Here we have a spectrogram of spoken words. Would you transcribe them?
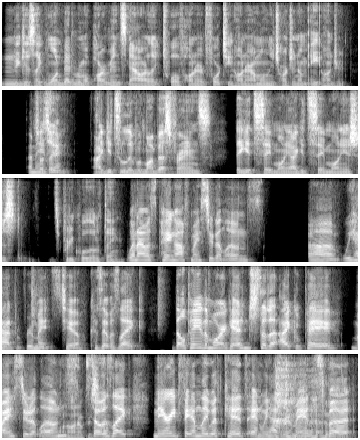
Mm. Because like one bedroom apartments now are like 1200, 1400. I'm only charging them 800. Amazing. So it's like I get to live with my best friends. They get to save money. I get to save money. It's just it's a pretty cool little thing. when I was paying off my student loans, um, we had roommates too, because it was like they'll pay the mortgage so that I could pay my student loans. 100%. So it was like married family with kids, and we had roommates, but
